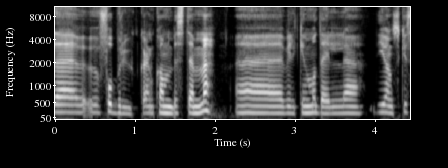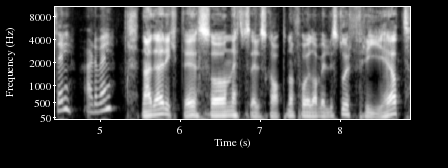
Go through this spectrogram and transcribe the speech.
eh, forbrukeren kan bestemme eh, hvilken modell eh, de ønsker selv, er det vel? Nei, det er riktig. Så nettselskapene får jo da veldig stor frihet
